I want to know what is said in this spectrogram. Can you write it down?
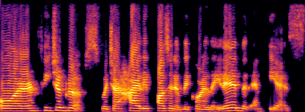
or feature groups which are highly positively correlated with NPS.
